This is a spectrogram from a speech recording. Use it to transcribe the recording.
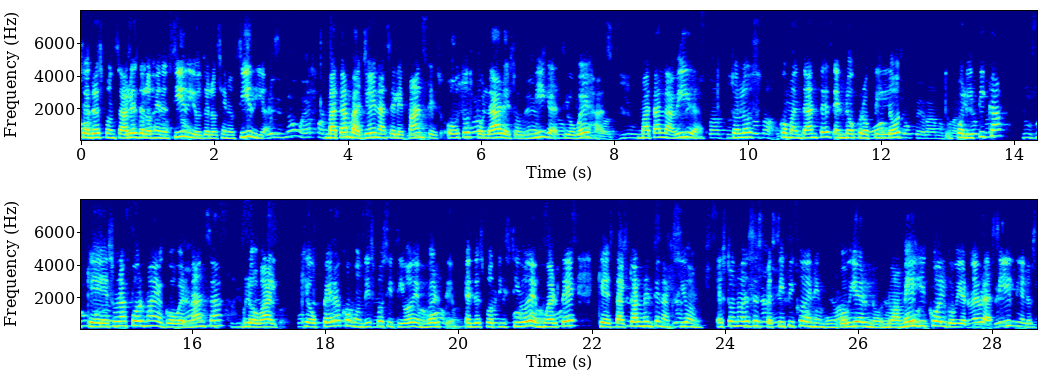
son responsables de los genocidios, de los genocidios. Matan ballenas, elefantes, osos polares, hormigas y ovejas. Matan la vida. Son los comandantes en política que es una forma de gobernanza global que opera como un dispositivo de muerte, el dispositivo de muerte que está actualmente en acción. Esto no es específico de ningún gobierno, no a México, el gobierno de Brasil, ni, los,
